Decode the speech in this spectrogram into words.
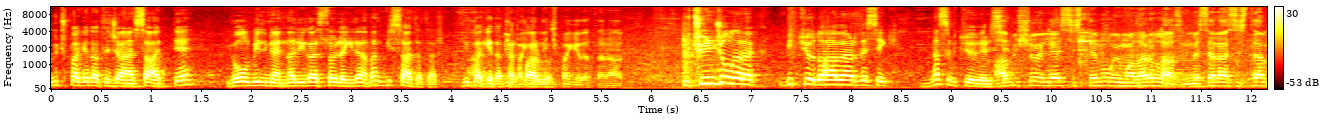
3 paket atacağına saatte yol bilmeyen navigasyonla giden adam 1 saat atar. Bir paket bir atar paket, pardon. iki paket atar abi. Üçüncü olarak bir tüyo daha ver desek nasıl bir tüyo verirsin? Abi şöyle sisteme uymaları lazım. Mesela sistem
